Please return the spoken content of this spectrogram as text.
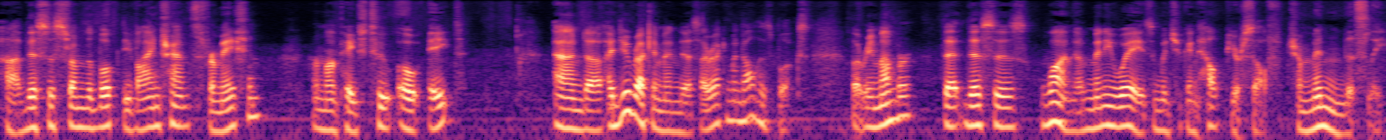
Uh, this is from the book Divine Transformation. I'm on page 208. And uh, I do recommend this. I recommend all his books. But remember, that this is one of many ways in which you can help yourself tremendously.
